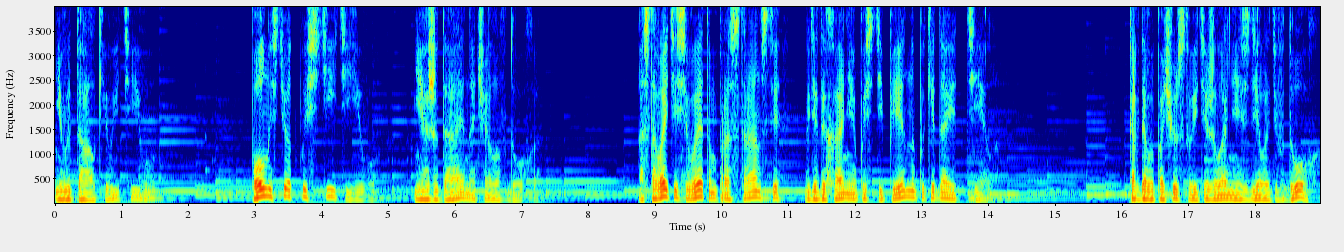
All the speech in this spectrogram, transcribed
не выталкивайте его. Полностью отпустите его, не ожидая начала вдоха. Оставайтесь в этом пространстве, где дыхание постепенно покидает тело. Когда вы почувствуете желание сделать вдох,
